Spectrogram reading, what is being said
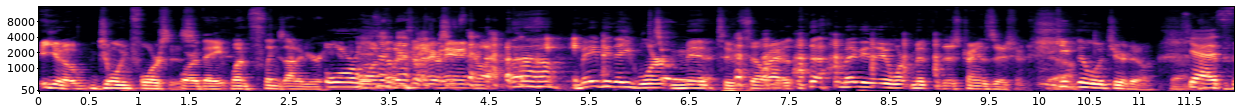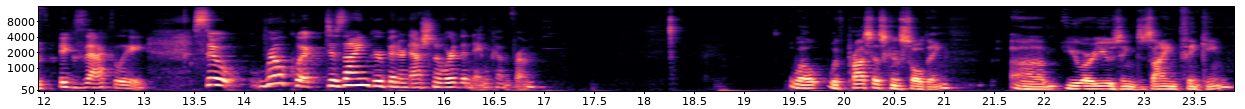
you know, join forces. Or they one flings out of your hand. or one flings out of your hand, you're like, well, maybe they weren't meant to sell this. maybe they weren't meant for this transition. Keep doing what you're doing. yes, exactly. So, real quick, Design Group International, where'd the name come from? Well, with process consulting, um, you are using design thinking.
